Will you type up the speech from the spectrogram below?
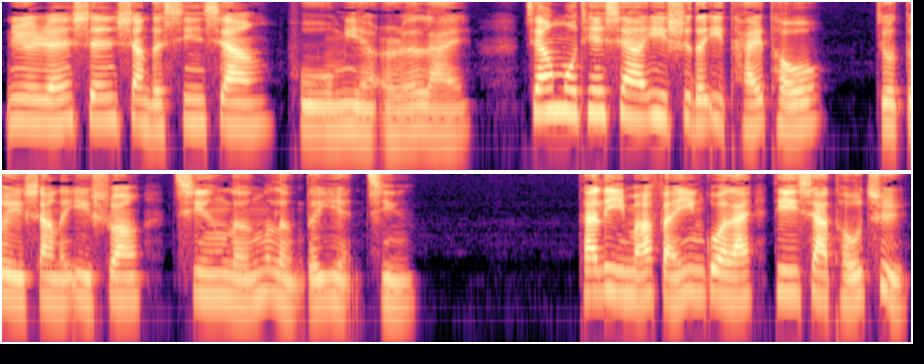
女人身上的馨香扑面而来。江慕天下意识的一抬头，就对上了一双清冷冷的眼睛。他立马反应过来，低下头去，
